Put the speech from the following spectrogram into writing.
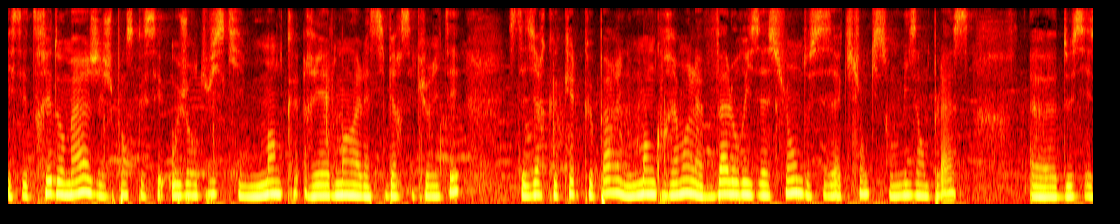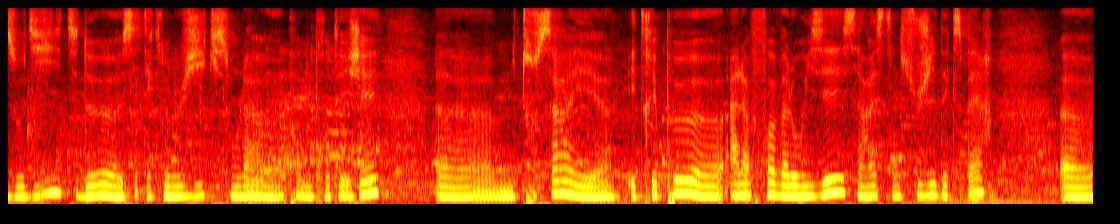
et c'est très dommage. Et je pense que c'est aujourd'hui ce qui manque réellement à la cybersécurité, c'est-à-dire que quelque part, il nous manque vraiment la valorisation de ces actions qui sont mises en place, euh, de ces audits, de ces technologies qui sont là pour nous protéger. tout ça est, est très peu à la fois valorisé. Ça reste un sujet d'experts. Euh,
